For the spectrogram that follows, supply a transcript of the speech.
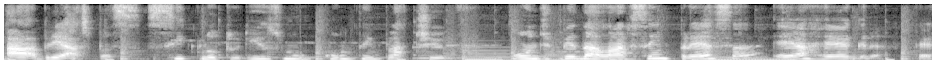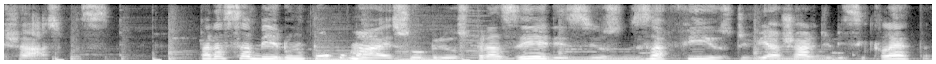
abre aspas, cicloturismo contemplativo, onde pedalar sem pressa é a regra, fecha aspas. Para saber um pouco mais sobre os prazeres e os desafios de viajar de bicicleta,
